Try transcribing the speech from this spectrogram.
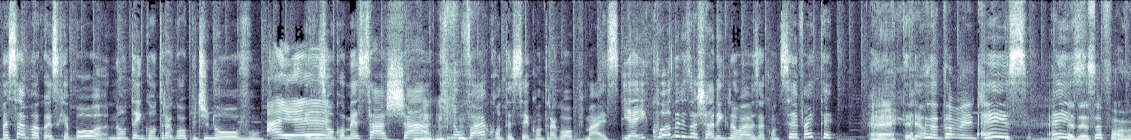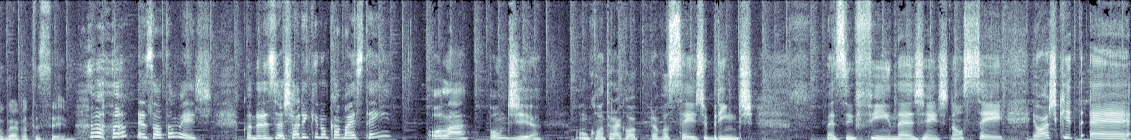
Mas sabe uma coisa que é boa? Não tem contragolpe de novo. Aê! Eles vão começar a achar que não vai acontecer contragolpe mais. E aí, quando eles acharem que não vai mais acontecer, vai ter. É, Entendeu? exatamente. É isso, é isso. É dessa forma que vai acontecer. Exatamente. Quando eles acharem que nunca mais tem, olá, bom dia. Um contragolpe pra vocês, de brinde. Mas enfim, né, gente, não sei. Eu acho que é,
